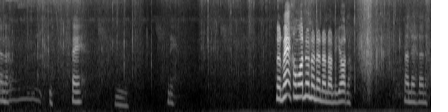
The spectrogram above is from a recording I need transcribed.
นั่นนะไปอืมเดินแม่ข้างบนนู่นนู่นนู่นยอดเนาะนั่นเลยนั่นเลย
